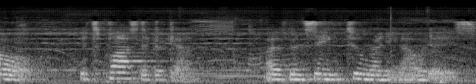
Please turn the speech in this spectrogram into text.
Oh, it's plastic again. I've been seeing too many nowadays.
